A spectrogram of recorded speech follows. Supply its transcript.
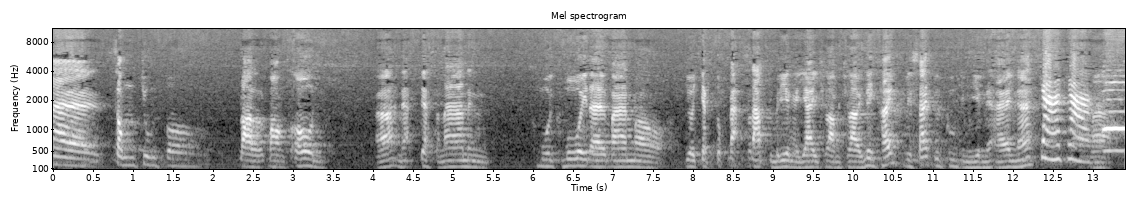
ណែសុំជូនពរដល់បងប្អូនអ่าអ្នកទេសនានឹងក្មួយក្មួយដែលបានមក យកចិត្តទុកដាក់ស្ដាប់ចម្រៀងអាយ៉ៃឆ្លងឆ្លើយនេះហើយពិសេសគឺគ្រូចម្រៀងនេះឯងណាចាចាបាទ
